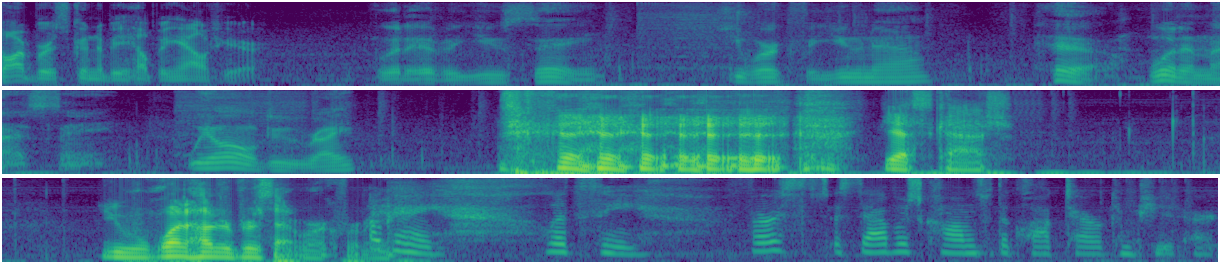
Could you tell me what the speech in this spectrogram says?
Barbara's gonna be helping out here. Whatever you say. She work for you now? Hell, what am I saying? We all do, right? yes, Cash. You 100% work for me. Okay, let's see. First, establish comms with the clock tower computer.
